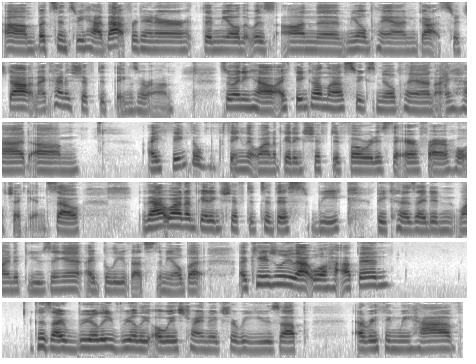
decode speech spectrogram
Um, but since we had that for dinner, the meal that was on the meal plan got switched out and I kind of shifted things around. So anyhow, I think on last week's meal plan I had um, I think the thing that wound up getting shifted forward is the air fryer whole chicken. So that wound up getting shifted to this week because I didn't wind up using it. I believe that's the meal, but occasionally that will happen because I really, really always try and make sure we use up everything we have.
